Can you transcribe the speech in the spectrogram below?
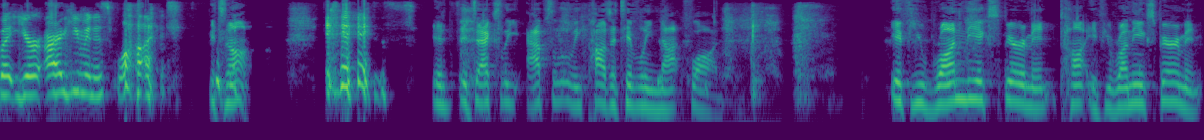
but your argument is flawed. It's not. It is. It, it's actually absolutely positively not flawed. If you run the experiment, if you run the experiment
